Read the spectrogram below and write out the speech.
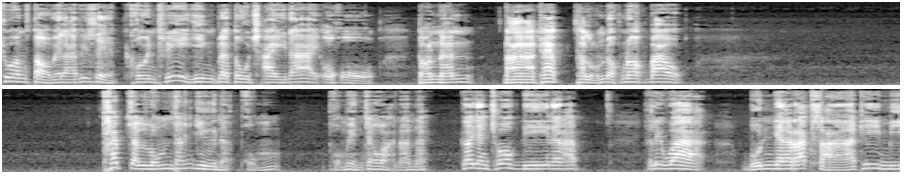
ช่วงต่อเวลาพิเศษ โคเวนทรียิงประตูชัยได้ โอ้โห ตอนนั้น ตาแทบถลนออกนอกเบ้า แทบจะล้มทั้งยืนอะผมผมเห็นจังหวะนั้นนะก็ยังโชคดีนะครับเขาเรียกว่าบุญยังรักษาที่มี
